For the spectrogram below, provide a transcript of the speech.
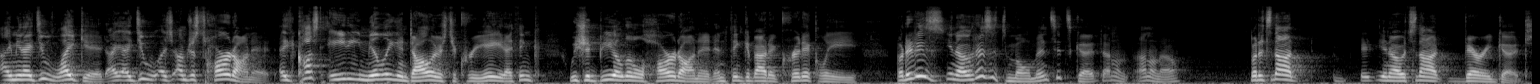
I mean, I do like it. I, I do. I'm just hard on it. It cost eighty million dollars to create. I think we should be a little hard on it and think about it critically. But it is, you know, it has its moments. It's good. I don't. I don't know. But it's not. You know, it's not very good.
